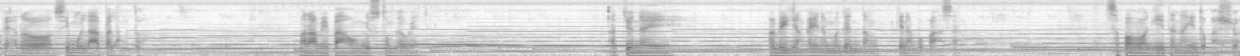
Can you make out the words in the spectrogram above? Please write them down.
Pero simula pa lang to. Marami pa akong gustong gawin. At yun ay mabigyan kayo ng magandang kinabukasan sa pamamagitan ng edukasyon.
